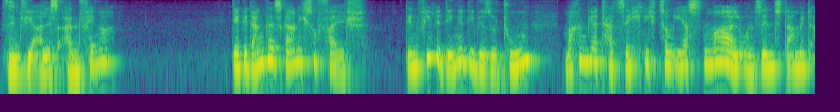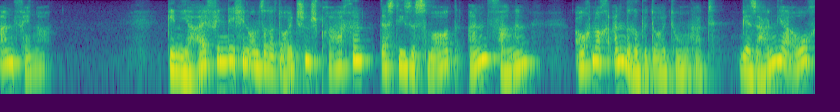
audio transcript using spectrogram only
Sind wir alles Anfänger? Der Gedanke ist gar nicht so falsch, denn viele Dinge, die wir so tun, machen wir tatsächlich zum ersten Mal und sind damit Anfänger. Genial finde ich in unserer deutschen Sprache, dass dieses Wort anfangen auch noch andere Bedeutungen hat. Wir sagen ja auch,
